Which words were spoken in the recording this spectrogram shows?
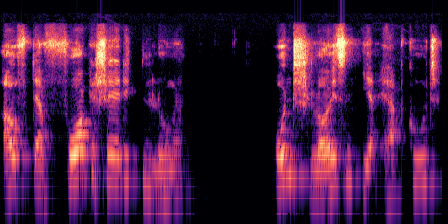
auf der vorgeschädigten Lunge und schleusen ihr Erbgut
